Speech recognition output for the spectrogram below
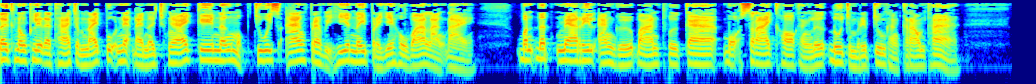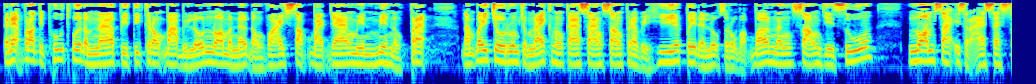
នៅក្នុងឃ្លាដែលថាចំណែកពួកអ្នកដែលនៅឆ្ងាយគេនឹងមកជួយស្អាងព្រះវិហារនៃព្រះយេហូវ៉ាឡើងដែរបណ្ឌិត Merrill Anger បានធ្វើការបកស្រាយខខាងលើដូចជម្រាបជូនខាងក្រោមថាគណៈប្រតិភូធ្វើដំណើរពីទីក្រុងបាប៊ីឡូននាំមកនៅដង្វាយសពបែបយ៉ាងមានមាសនិងប្រាក់ ដើម្បីចូលរួមចំណែកក្នុងការសាងសង់ព្រះវិហារពេលដែលលោកសរុបបាបលនិងសង់យេស៊ូនាំសាសអ៊ីស្រាអែលសេះស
